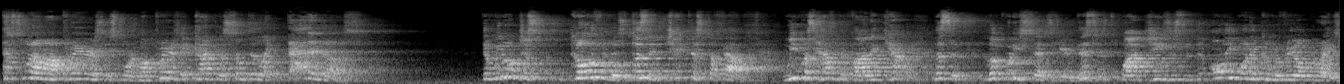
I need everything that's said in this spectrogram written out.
That's what my prayer is this morning. My prayer is that God does something like that in us. That we don't just go through this. Listen, check this stuff out. We must have divine encounter. Listen, look what he says here. This is why Jesus is the only one who can reveal grace.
